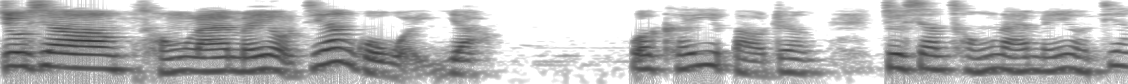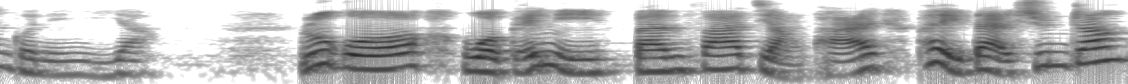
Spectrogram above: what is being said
就像从来没有见过我一样。我可以保证，就像从来没有见过您一样。如果我给你颁发奖牌、佩戴勋章，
